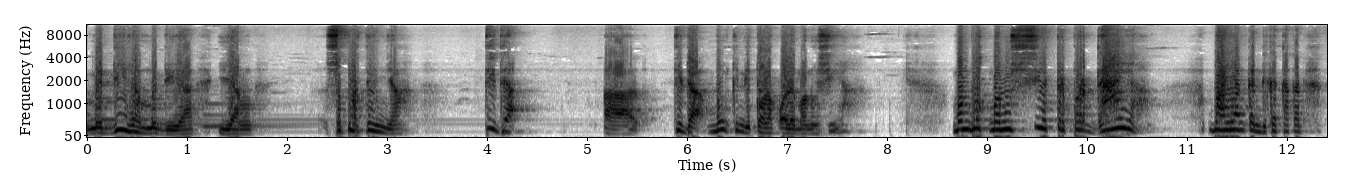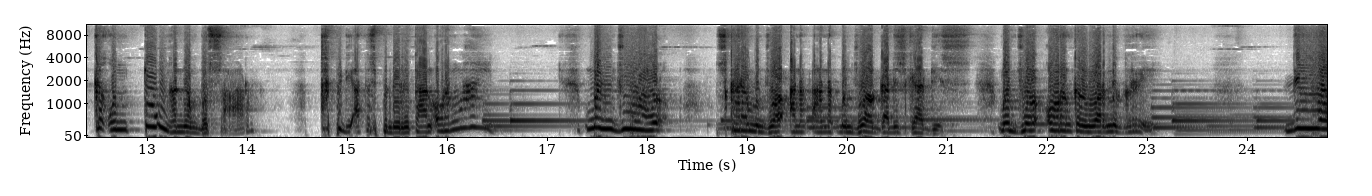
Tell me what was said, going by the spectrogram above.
media-media yang sepertinya tidak uh, tidak mungkin ditolak oleh manusia. Membuat manusia terperdaya. Bayangkan dikatakan keuntungan yang besar, tapi di atas penderitaan orang lain. Menjual, sekarang menjual anak-anak, menjual gadis-gadis, menjual orang ke luar negeri. Dia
